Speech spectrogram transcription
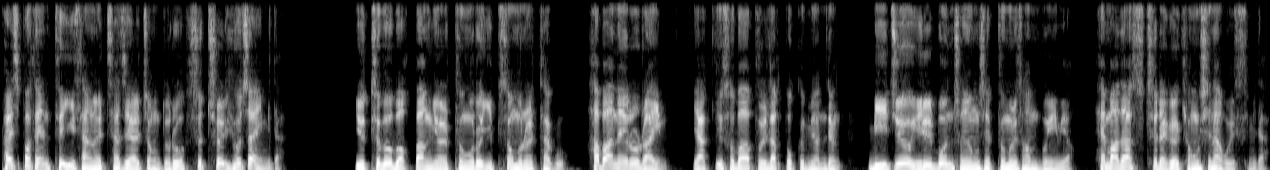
80% 이상을 차지할 정도로 수출 효자입니다. 유튜브 먹방 열풍으로 입소문을 타고 하바네로 라임, 야끼소바 불닭볶음면 등 미주, 일본 전용 제품을 선보이며 해마다 수출액을 경신하고 있습니다.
